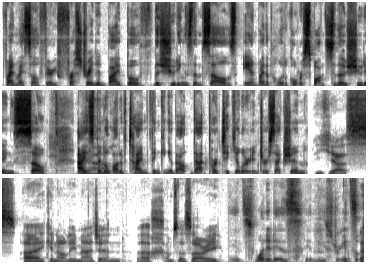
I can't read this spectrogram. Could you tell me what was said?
find myself very frustrated by both the shootings themselves and by the political response to those shootings. So I yeah. spend a lot of time thinking about that particular intersection. Yes, I can only imagine. Ugh, I'm so sorry. It's what it is in these streets.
